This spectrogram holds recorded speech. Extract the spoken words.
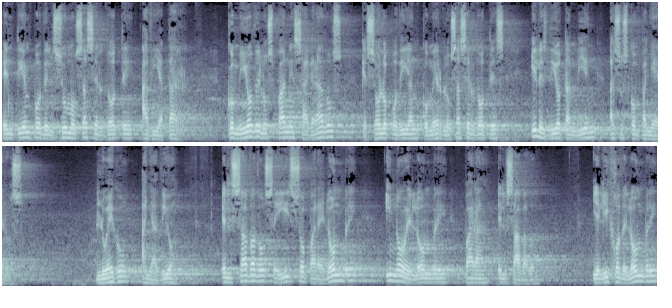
en tiempo del sumo sacerdote Abiatar. Comió de los panes sagrados que sólo podían comer los sacerdotes y les dio también a sus compañeros. Luego añadió, el sábado se hizo para el hombre y no el hombre para el sábado. Y el Hijo del Hombre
